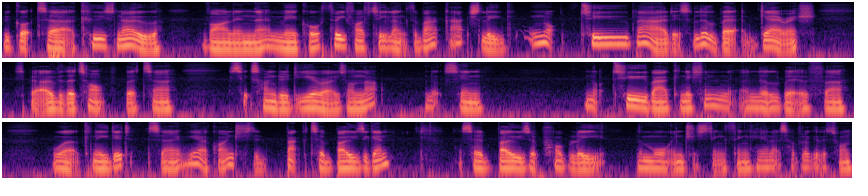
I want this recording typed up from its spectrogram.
We've got uh, a Couesnon violin there, Mirecourt, 352 length the back. Actually, not too bad. It's a little bit garish. It's a bit over the top, but uh, 600 euros on that. Looks in not too bad condition, a little bit of uh, work needed. So yeah, quite interested. Back to bows again. I said bows are probably the more interesting thing here. Let's have a look at this one.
